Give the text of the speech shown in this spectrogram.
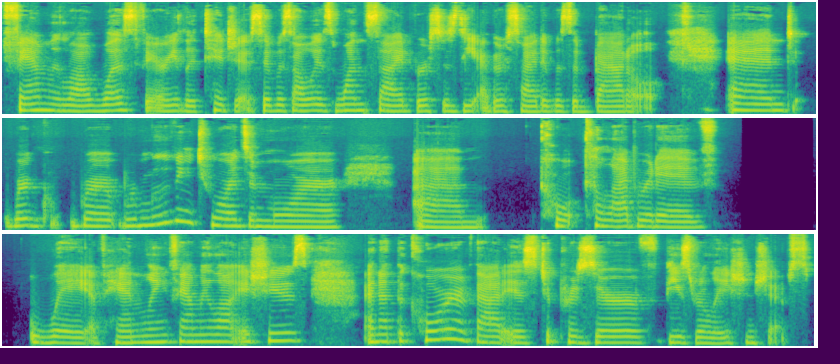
family law was very litigious. It was always one side versus the other side. It was a battle. And we're we're, we're moving towards a more um, co- collaborative way of handling family law issues. And at the core of that is to preserve these relationships.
